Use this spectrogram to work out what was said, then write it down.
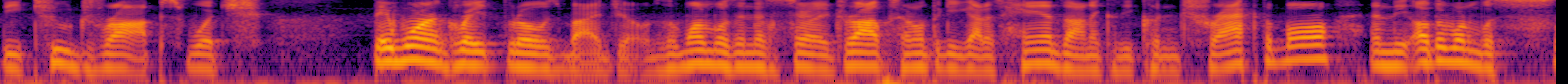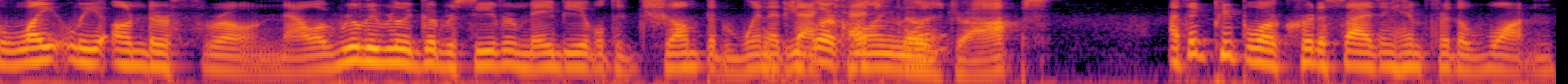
the two drops, which they weren't great throws by Jones. The one wasn't necessarily a drop because I don't think he got his hands on it because he couldn't track the ball, and the other one was slightly underthrown. Now, a really, really good receiver may be able to jump and win well, at that catch. People are calling those drops. I think people are criticizing him for the one.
